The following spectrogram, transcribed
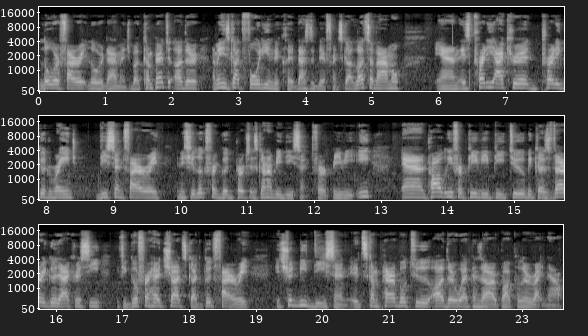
lower fire rate, lower damage. But compared to other, I mean, he's got 40 in the clip. That's the difference. Got lots of ammo and it's pretty accurate, pretty good range, decent fire rate, and if you look for good perks, it's gonna be decent for PvE and probably for PvP too because very good accuracy. If you go for headshots, got good fire rate, it should be decent. It's comparable to other weapons that are popular right now.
